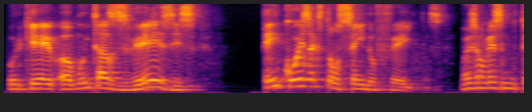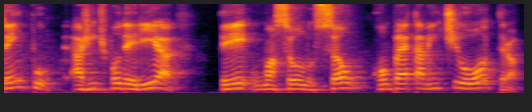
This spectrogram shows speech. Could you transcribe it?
porque ah, muitas vezes tem coisas que estão sendo feitas, mas ao mesmo tempo a gente poderia ter uma solução completamente outra.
